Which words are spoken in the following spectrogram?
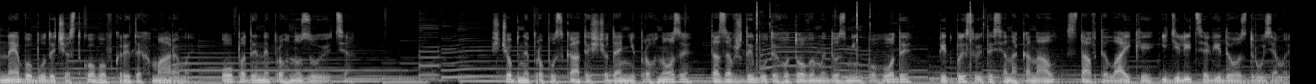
Небо буде частково вкрите хмарами, опади не прогнозуються. Щоб не пропускати щоденні прогнози та завжди бути готовими до змін погоди, підписуйтеся на канал, ставте лайки і діліться відео з друзями.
